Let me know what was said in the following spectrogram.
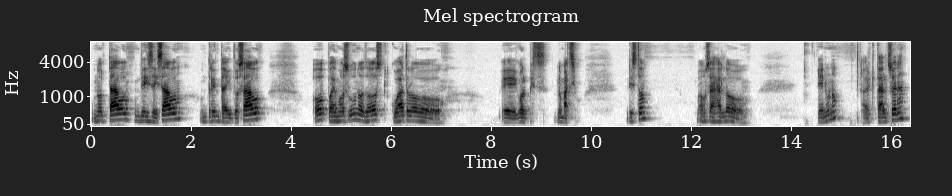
un octavo, un dieciséisavo, un treinta y dosavo, o podemos uno, dos, cuatro eh, golpes, lo máximo. ¿Listo? Vamos a dejarlo en uno. A ver qué tal suena.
